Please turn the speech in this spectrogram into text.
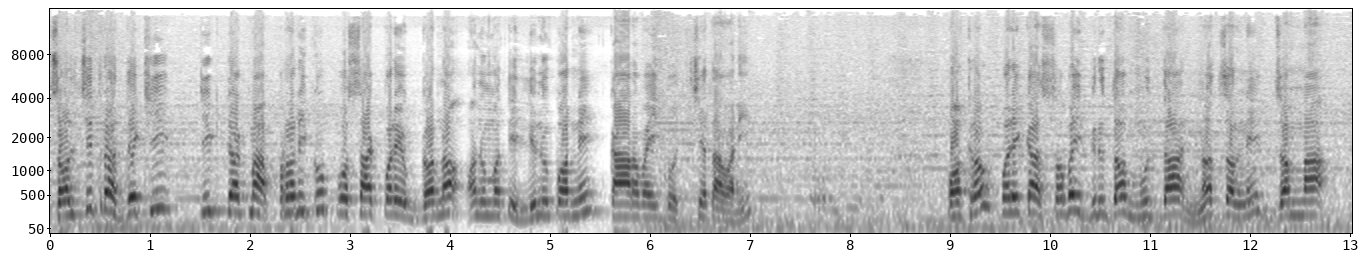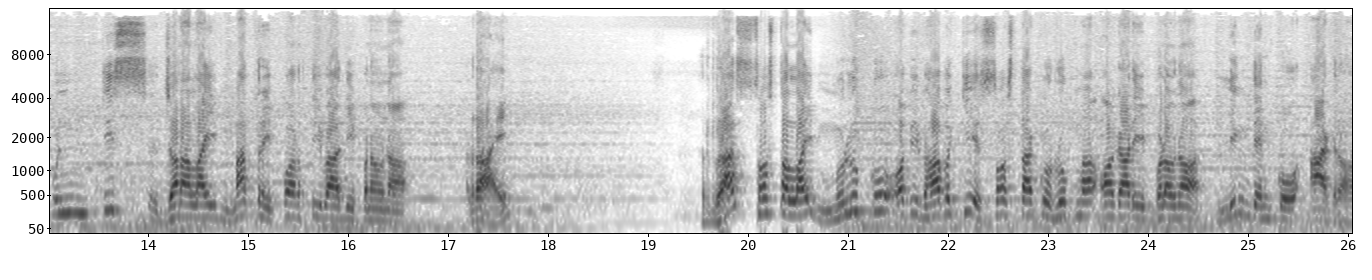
चलचित्रदेखि टिकटकमा प्रहरीको पोसाक प्रयोग गर्न अनुमति लिनुपर्ने कारवाहीको चेतावनी। पक्राउ परेका सबै विरुद्ध मुद्दा नचल्ने जम्मा उन्तिस जनालाई मात्रै प्रतिवादी बनाउन राय। राज संस्थालाई मुलुकको अभिभावकीय संस्थाको रूपमा अगाडि बढाउन लिङ्गदेनको आग्रह।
